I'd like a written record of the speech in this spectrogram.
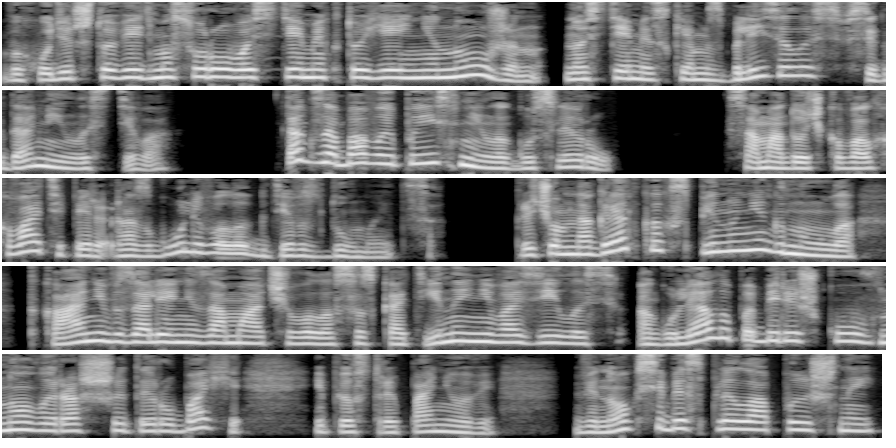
Выходит, что ведьма сурова с теми, кто ей не нужен, но с теми, с кем сблизилась, всегда милостива. Так забава и пояснила гусляру. Сама дочка волхва теперь разгуливала, где вздумается. Причем на грядках спину не гнула, ткани в зале не замачивала, со скотиной не возилась, а гуляла по бережку в новой расшитой рубахе и пестрой паневе, венок себе сплела пышный.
